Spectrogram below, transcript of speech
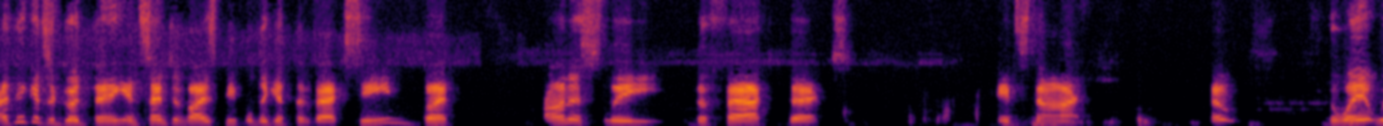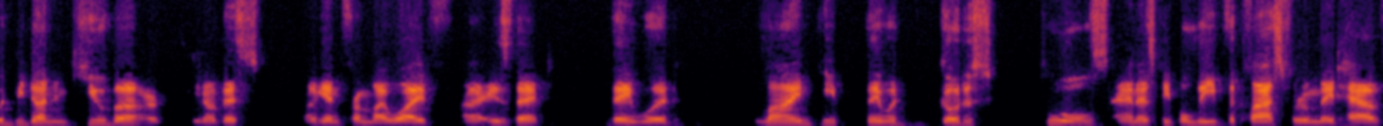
I think it's a good thing, incentivize people to get the vaccine, but honestly, the fact that it's not the way it would be done in Cuba, or, you know, this, again, from my wife, uh, is that they would line people, they would go to schools and as people leave the classroom, they'd have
